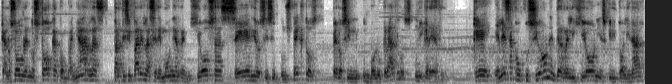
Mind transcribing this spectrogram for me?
que a los hombres nos toca acompañarlas, participar en las ceremonias religiosas, serios y circunspectos, pero sin involucrarlos ni creerlo. Que en esa confusión entre religión y espiritualidad,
